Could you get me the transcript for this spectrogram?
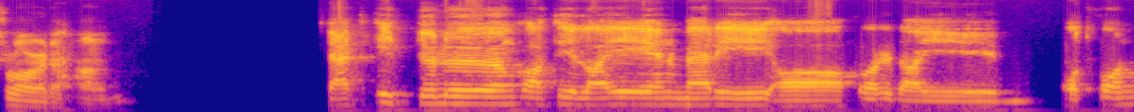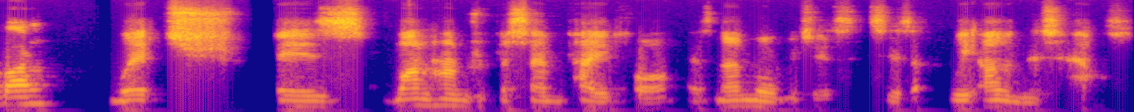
Florida home, Tehát itt ülünk, Attila, én, Meri a floridai otthonban, which is 100% paid for. There's no mortgages. This is, we own this house.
